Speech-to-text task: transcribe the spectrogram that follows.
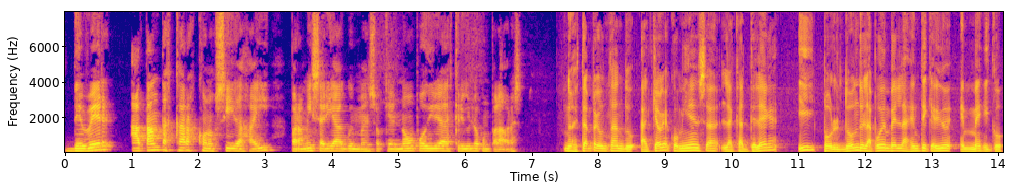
de ver a tantas caras conocidas ahí, para mí sería algo inmenso, que no podría describirlo con palabras. Nos están preguntando a qué hora comienza la cartelera y por dónde la pueden ver la gente que vive en México,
